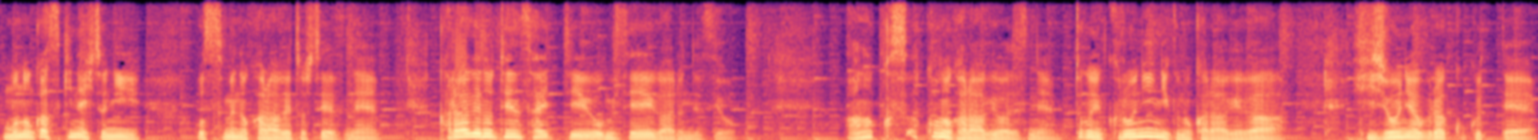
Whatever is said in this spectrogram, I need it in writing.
ものが好きな人におすすめの唐揚げとしてですね、唐揚げの天才っていうお店があるんですよ。あのくそこの唐揚げはですね、特に黒ニンニクの唐揚げが非常に脂っこくって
